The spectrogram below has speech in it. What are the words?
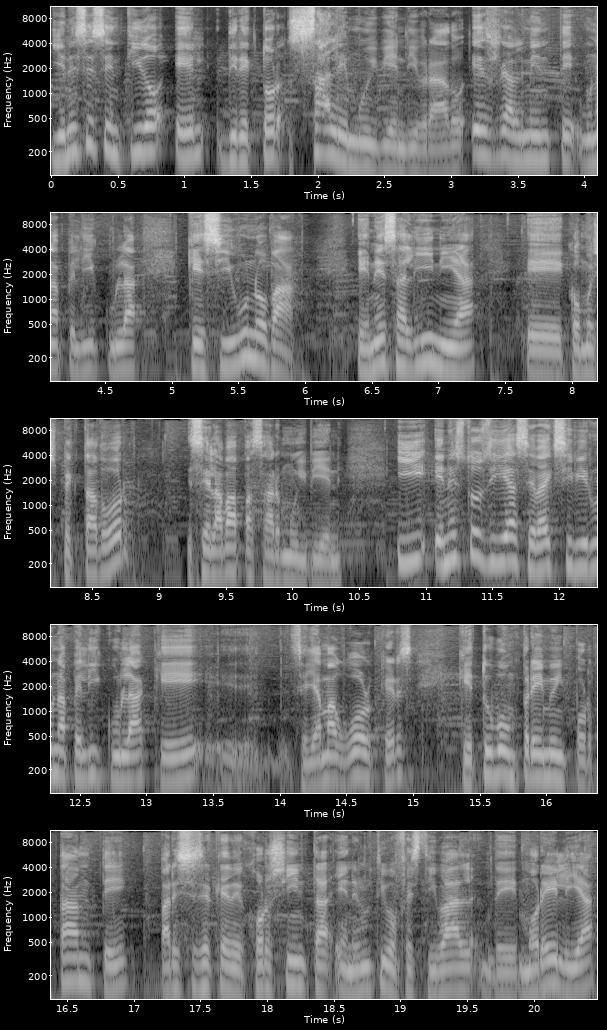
y en ese sentido el director sale muy bien librado. Es realmente una película que si uno va en esa línea eh, como espectador se la va a pasar muy bien. Y en estos días se va a exhibir una película que eh, se llama Workers, que tuvo un premio importante, parece ser que mejor cinta en el último festival de Morelia,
